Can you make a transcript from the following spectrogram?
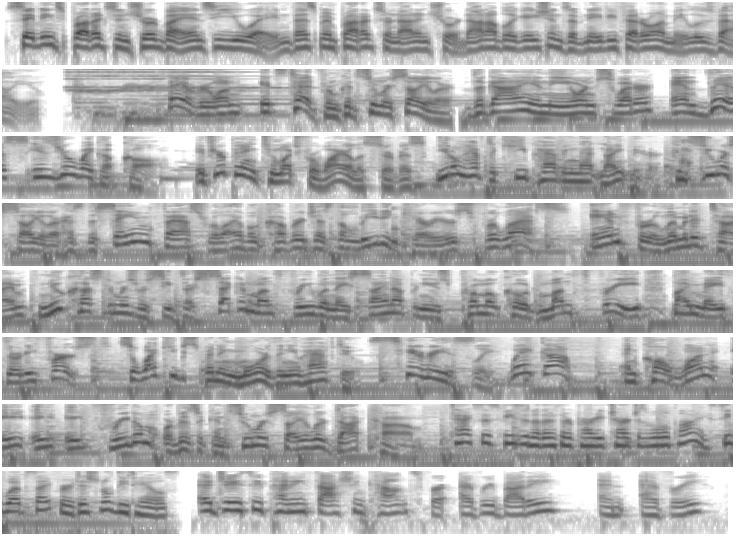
Savings products insured by NCUA. Investment products are not insured, not obligations of Navy Federal and may lose value. Hey everyone, it's Ted from Consumer Cellular, the guy in the orange sweater, and this is your wake up call. If you're paying too much for wireless service, you don't have to keep having that nightmare. Consumer Cellular has the same fast, reliable coverage as the leading carriers for less. And for a limited time, new customers receive their second month free when they sign up and use promo code MONTHFREE by May 31st. So why keep spending more than you have to? Seriously, wake up and call 1 888 freedom or visit consumercellular.com. Taxes, fees, and other third party charges will apply. See website for additional details. At JCPenney, fashion counts for everybody and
